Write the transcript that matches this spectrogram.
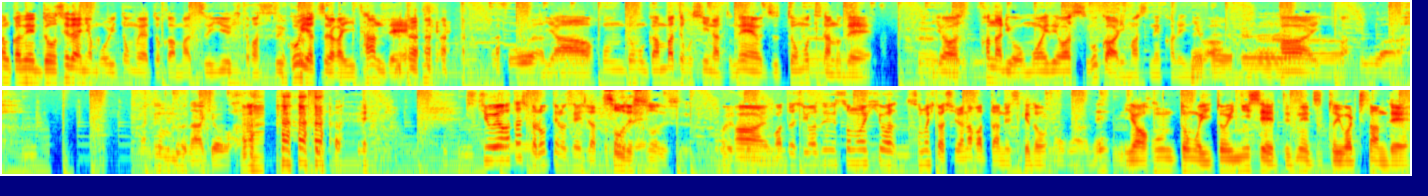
なんかね、同世代には森友哉とか松井裕樹とかすごい奴らがいたんで。いやー、本当も頑張ってほしいなとね、ずっと思ってたので、うん。いやー、かなり思い出はすごくありますね、彼には。うんはい。うわ。泣けてくるな、今日 父親は確かロッテの選手だったそうです、そそうです。うではい。私は全然その日は、その人は知らなかったんですけど、ね。いや、本当もう糸井2世ってね、ずっと言われてたんで、ね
